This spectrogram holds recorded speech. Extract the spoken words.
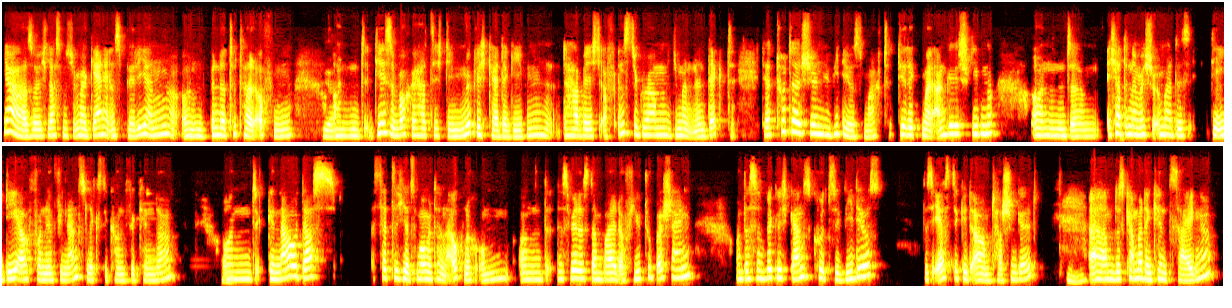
Ja, also ich lasse mich immer gerne inspirieren und bin da total offen. Ja. Und diese Woche hat sich die Möglichkeit ergeben, da habe ich auf Instagram jemanden entdeckt, der total schöne Videos macht, direkt mal angeschrieben. Und ähm, ich hatte nämlich schon immer das, die Idee auch von einem Finanzlexikon für Kinder. Mhm. Und genau das setze ich jetzt momentan auch noch um. Und das wird es dann bald auf YouTube erscheinen. Und das sind wirklich ganz kurze Videos. Das erste geht auch um Taschengeld. Mhm. Ähm, das kann man dem Kind zeigen.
